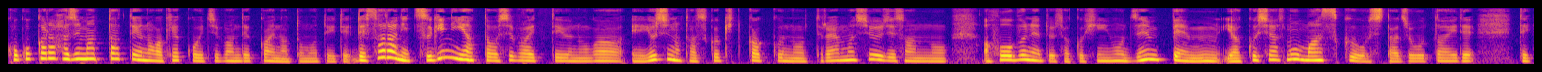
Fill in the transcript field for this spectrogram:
ここから始まったっていうのが結構一番でっかいなと思っていてでさらに次にやったお芝居っていうのが、えー、吉野佑企画の寺山修司さんの「アホ船」という作品を全編役者もマスクをした状態でで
